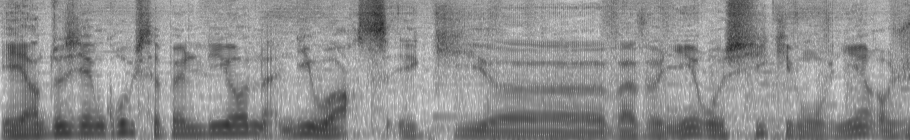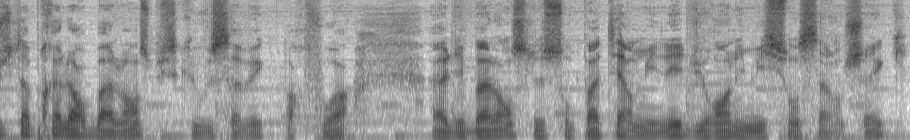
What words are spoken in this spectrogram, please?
Et un deuxième groupe qui s'appelle Leon Newars et qui va venir aussi, qui vont venir juste après leur balance, puisque vous savez que parfois les balances ne sont pas terminées durant l'émission Soundcheck.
